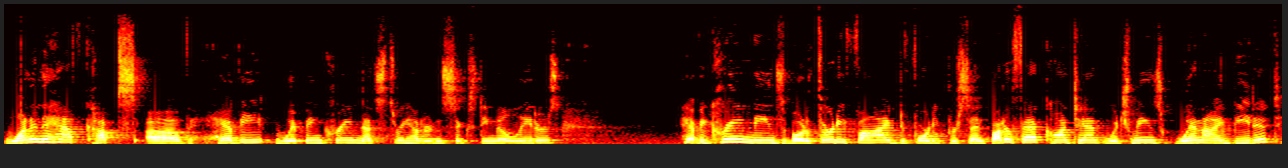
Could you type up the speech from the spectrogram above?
one and a half cups of heavy whipping cream, that's 360 milliliters. Heavy cream means about a 35 to 40% butterfat content, which means when I beat it,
